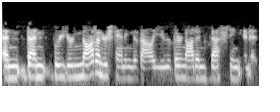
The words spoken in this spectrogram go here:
And then where you're not understanding the value, they're not investing in it.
